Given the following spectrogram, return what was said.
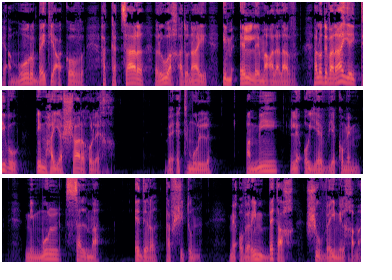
האמור בית יעקב, הקצר רוח אדוני, עם אלה מעלליו, הלא דברי ייטיבו, עם הישר הולך. ואת מול עמי לאויב יקומם, ממול שלמה, עדר תפשיטון, מעוברים בטח שובי מלחמה.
